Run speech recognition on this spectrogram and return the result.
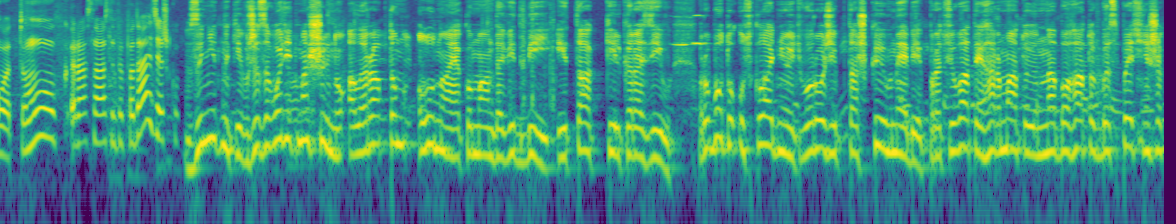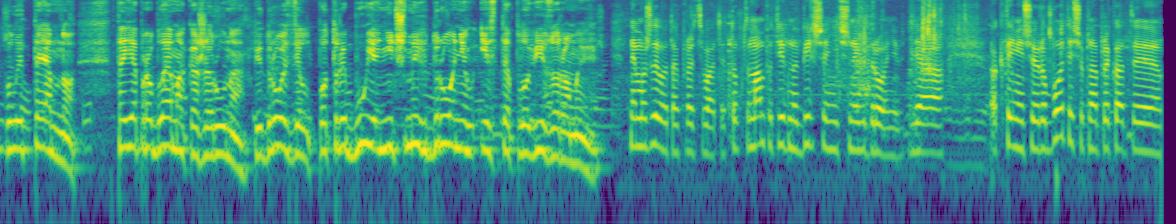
От тому раз на раз не попадається. ж Зенітники вже заводять машину, але раптом лунає команда відбій. І так кілька разів. Роботу ускладнюють ворожі пташки в небі. Працювати гарматою набагато безпечніше, коли темно. Та є проблема, каже Руна. Підрозділ потребує нічних дронів із тепловізорами. неможливо так працювати. Тобто нам потрібно більше нічних дронів для активнішої роботи, щоб, наприклад, е,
